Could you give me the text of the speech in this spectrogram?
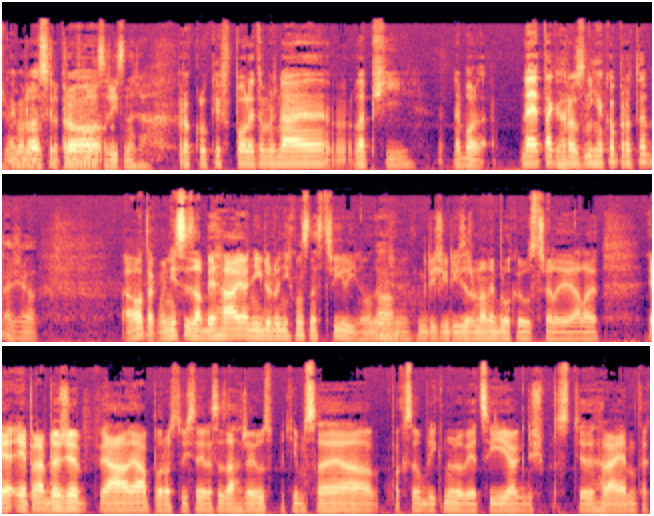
že tak ono asi pro, říct nedá. pro kluky v poli to možná je lepší, nebo ne tak hrozný jako pro tebe, že jo? Jo, tak oni si zaběhají a nikdo do nich moc nestřílí, no, takže no. když, když zrovna neblokují střely, ale je, je pravda, že já, já porostu se, kde se zahřeju, spotím se a pak se oblíknu do věcí a když prostě hrajem, tak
